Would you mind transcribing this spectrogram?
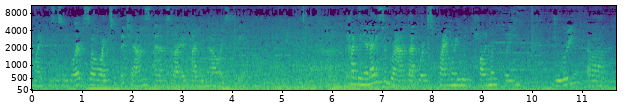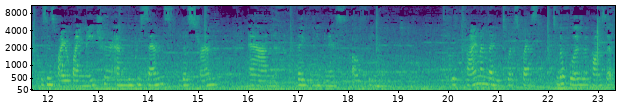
my pieces of work, so I took the chance and started having now ICP. Jardinera is a brand that works primarily with polymer clay jewelry. Uh, it's inspired by nature and represents the strength and the uniqueness of being. With time and the need to express to the fullest the concept,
